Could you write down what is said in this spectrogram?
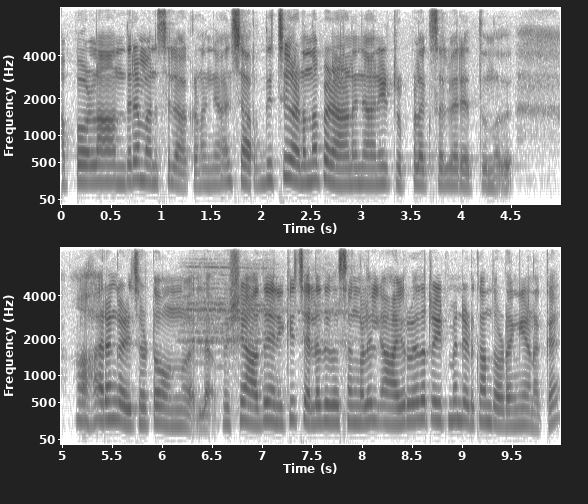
അപ്പോൾ ആ അന്തരം മനസ്സിലാക്കണം. ഞാൻ ഛർദ്ദിച്ച് കിടന്നപ്പോഴാണ് ഞാൻ ഈ ട്രിപ്പിൾ എക്സൽ വരെ എത്തുന്നത്. ആഹാരം കഴിച്ചിട്ടോ ഒന്നുമല്ല. പക്ഷേ അത് എനിക്ക് ചില ദിവസങ്ങളിൽ ആയുർവേദ ട്രീറ്റ്മെന്റ് എടുക്കാൻ തുടങ്ങിയണൊക്കെ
